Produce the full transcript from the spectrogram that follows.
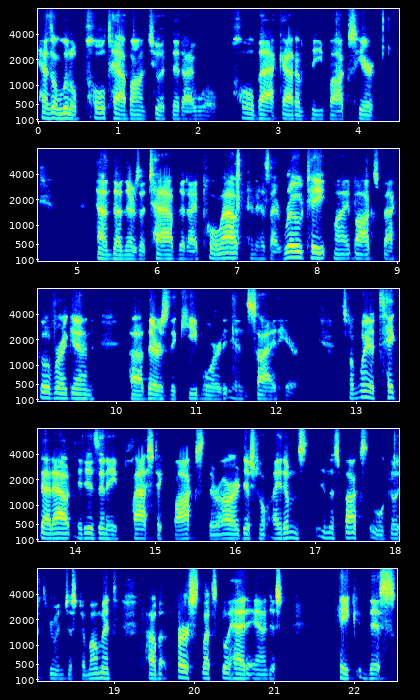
has a little pull tab onto it that I will pull back out of the box here. And then there's a tab that I pull out. And as I rotate my box back over again, uh, there's the keyboard inside here. So I'm going to take that out. It is in a plastic box. There are additional items in this box that we'll go through in just a moment. Uh, but first, let's go ahead and just take this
